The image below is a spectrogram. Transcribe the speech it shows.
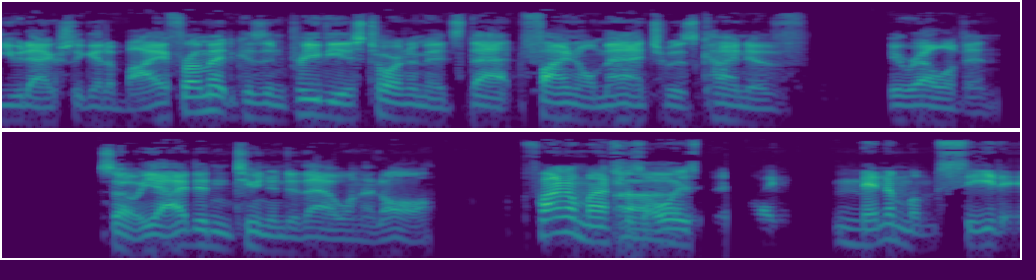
you'd actually get a bye from it because in previous tournaments that final match was kind of irrelevant. So yeah, I didn't tune into that one at all. Final match has Uh, always been like minimum seeding.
